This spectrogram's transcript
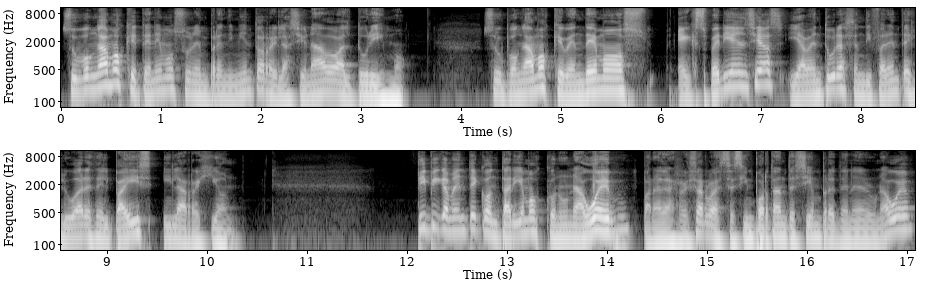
Supongamos que tenemos un emprendimiento relacionado al turismo. Supongamos que vendemos experiencias y aventuras en diferentes lugares del país y la región. Típicamente contaríamos con una web, para las reservas es importante siempre tener una web,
